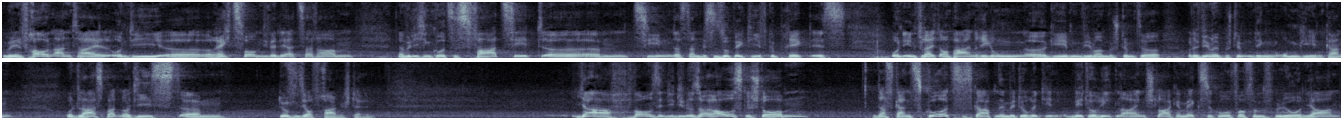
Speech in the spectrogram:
über den Frauenanteil und die äh, Rechtsformen, die wir derzeit haben. Dann will ich ein kurzes Fazit äh, ähm, ziehen, das dann ein bisschen subjektiv geprägt ist und Ihnen vielleicht auch ein paar Anregungen äh, geben, wie man bestimmte oder wie man mit bestimmten Dingen umgehen kann. Und last but not least ähm, dürfen Sie auch Fragen stellen. Ja, warum sind die Dinosaurier ausgestorben? Das ganz kurz. Es gab einen Meteoriten, Meteoriteneinschlag in Mexiko vor fünf Millionen Jahren.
